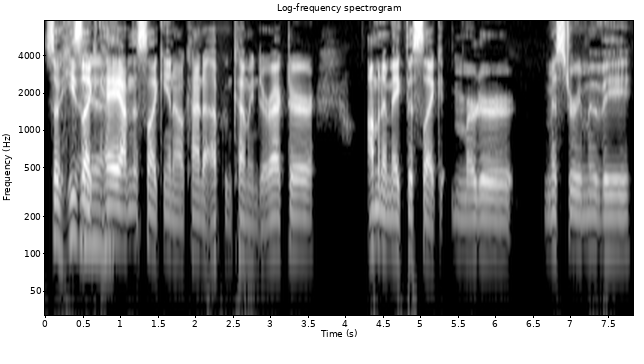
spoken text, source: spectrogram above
So he's Yeah, like, yeah. hey, I'm this like you know kind of up and coming director. I'm gonna make this like murder mystery movie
